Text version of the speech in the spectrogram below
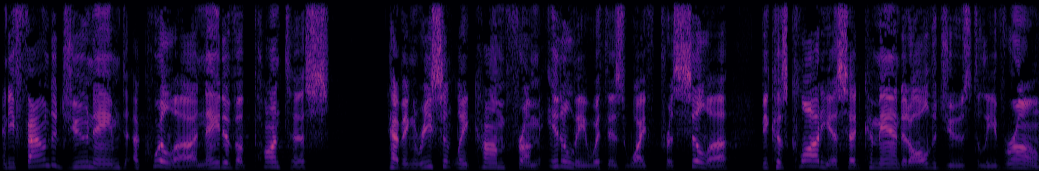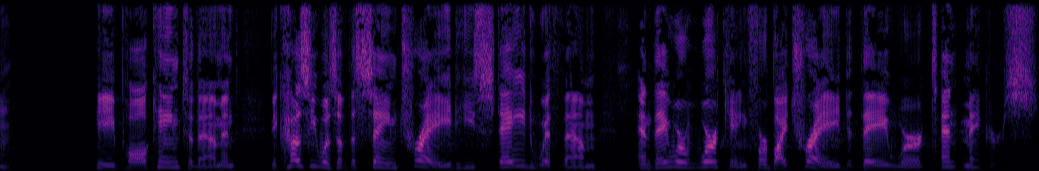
And he found a Jew named Aquila, a native of Pontus, having recently come from Italy with his wife Priscilla, because Claudius had commanded all the Jews to leave Rome. He, Paul, came to them, and because he was of the same trade, he stayed with them, and they were working, for by trade they were tent makers.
